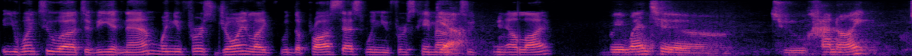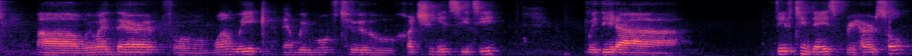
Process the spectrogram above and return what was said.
You went to uh, to Vietnam when you first joined, like with the process when you first came out Yeah. to join L Live. we went to to Hanoi. Uh, we went there for one week. Then we moved to Ho Chi Minh City. We did a 15 days rehearsal.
